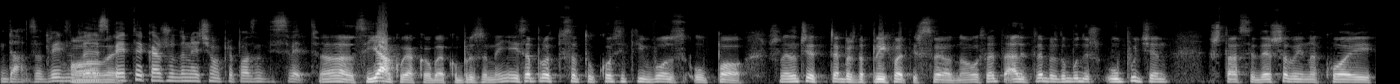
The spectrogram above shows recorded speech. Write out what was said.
Da, za 2025. kažu da nećemo prepoznati svet. Da, da, se jako, jako, jako brzo menja i zapravo sad u ko si ti voz upao. Što ne znači da trebaš da prihvatiš sve od novog sveta, ali trebaš da budeš upućen šta se dešava i na koji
